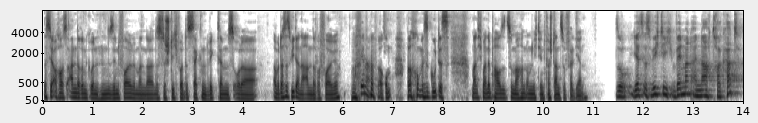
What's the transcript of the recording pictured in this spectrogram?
Das ist ja auch aus anderen Gründen sinnvoll, wenn man da, das ist das Stichwort des Second Victims oder, aber das ist wieder eine andere Folge. Genau. warum, warum es gut ist, manchmal eine Pause zu machen, um nicht den Verstand zu verlieren. So, jetzt ist wichtig, wenn man einen Nachtrag hat,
